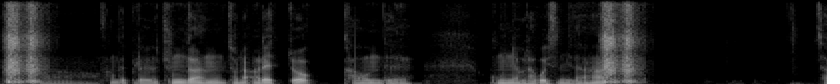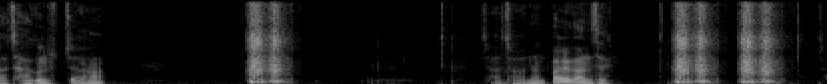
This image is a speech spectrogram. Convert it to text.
자, 상대 플레이는 중간, 저는 아래쪽, 가운데 공략을 하고 있습니다. 자, 작은 숫자. 자, 저는 빨간색. 자,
